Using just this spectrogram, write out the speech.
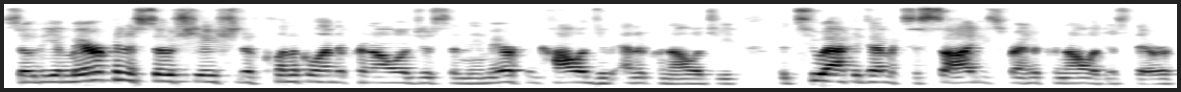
So the American Association of Clinical Endocrinologists and the American College of Endocrinology, the two academic societies for endocrinologists, they're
